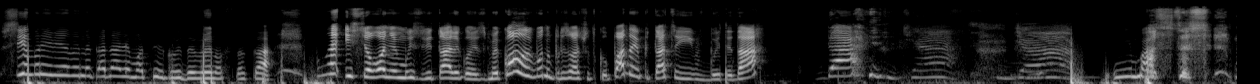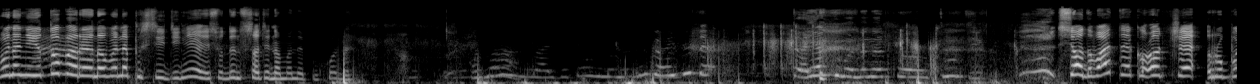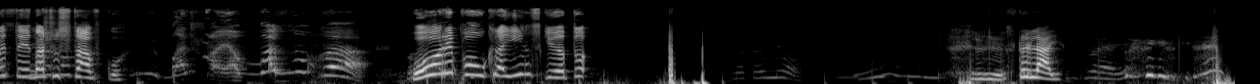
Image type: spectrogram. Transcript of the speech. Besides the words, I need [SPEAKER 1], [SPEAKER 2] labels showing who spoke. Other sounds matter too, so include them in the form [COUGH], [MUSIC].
[SPEAKER 1] Всім привіт! Ви на каналі Мотику 90к. І сьогодні ми з Віталіком і з Миколою будемо призвати шутку паду і питатися її вбити, да?
[SPEAKER 2] Да, я, я.
[SPEAKER 1] Ні, мастers. Ви на не ютубери, але ви не присоединились. Один, кстати, на мене похожий.
[SPEAKER 2] Та як ти мене знайшов? Тутик.
[SPEAKER 1] Все, давайте, коротше, робити нашу ставку.
[SPEAKER 2] Большая базука.
[SPEAKER 1] Говори по-українськи, а то стріляй.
